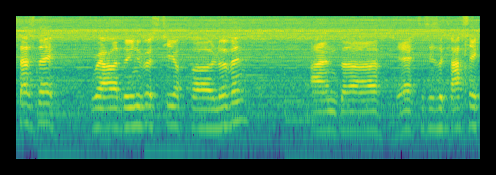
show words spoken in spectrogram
Is Thursday. We are at the University of uh, Leuven and uh, yeah, this is a classic.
